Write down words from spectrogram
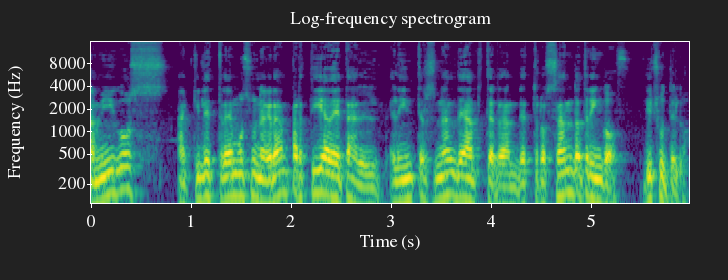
amigos, aquí les traemos una gran partida de tal, el Internacional de Ámsterdam, destrozando a Tringov. Disfrútelo.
